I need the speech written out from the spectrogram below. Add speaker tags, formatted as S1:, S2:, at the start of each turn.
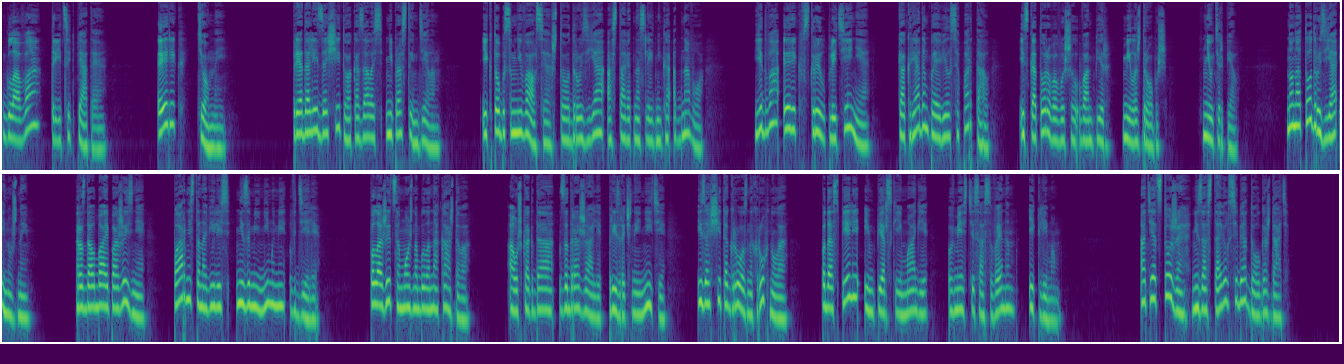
S1: Глава 35. Эрик Темный. Преодолеть защиту оказалось непростым делом. И кто бы сомневался, что друзья оставят наследника одного. Едва Эрик вскрыл плетение, как рядом появился портал, из которого вышел вампир Милош Дробуш. Не утерпел. Но на то друзья и нужны. Раздолбай по жизни — парни становились незаменимыми в деле. Положиться можно было на каждого. А уж когда задрожали призрачные нити и защита грозных рухнула, подоспели имперские маги вместе со Свеном и Климом. Отец тоже не заставил себя долго ждать.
